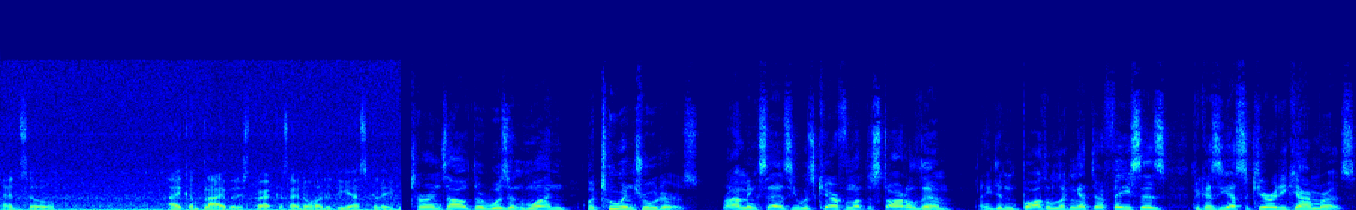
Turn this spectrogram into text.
and so I complied with his threat because I know how to de escalate. Turns out there wasn't one, but two intruders. Rahming says he was careful not to startle them, and he didn't bother looking at their faces because he has security cameras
